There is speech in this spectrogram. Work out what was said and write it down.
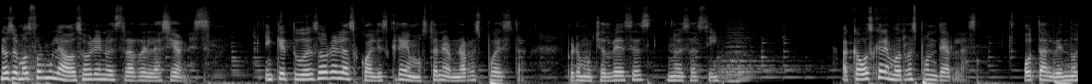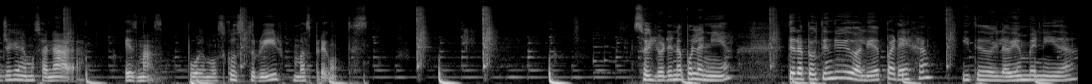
nos hemos formulado sobre nuestras relaciones. Inquietudes sobre las cuales creemos tener una respuesta, pero muchas veces no es así. Acá queremos responderlas, o tal vez no lleguemos a nada. Es más, podemos construir más preguntas. Soy Lorena Polanía, terapeuta individual y de pareja, y te doy la bienvenida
